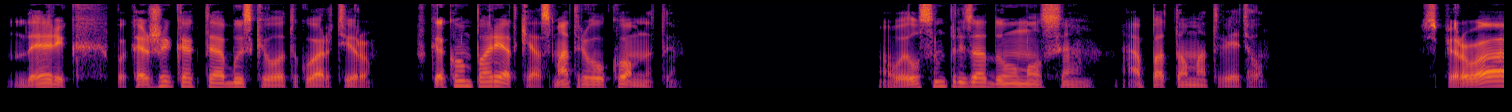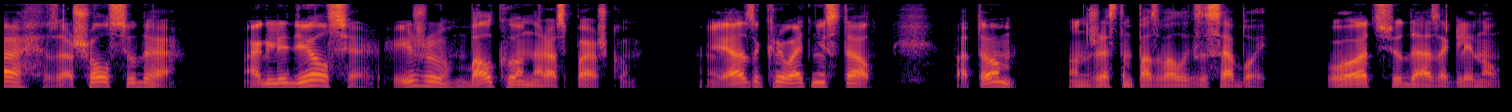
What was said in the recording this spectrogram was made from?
«Дерек, покажи, как ты обыскивал эту квартиру. В каком порядке осматривал комнаты?» Уилсон призадумался, а потом ответил. «Сперва зашел сюда. Огляделся, вижу балкон нараспашку. Я закрывать не стал. Потом...» — он жестом позвал их за собой. «Вот сюда заглянул.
